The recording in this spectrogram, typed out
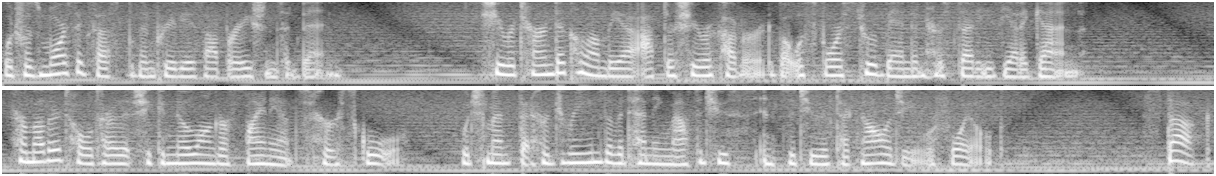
which was more successful than previous operations had been. She returned to Columbia after she recovered, but was forced to abandon her studies yet again. Her mother told her that she could no longer finance her school, which meant that her dreams of attending Massachusetts Institute of Technology were foiled. Stuck,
